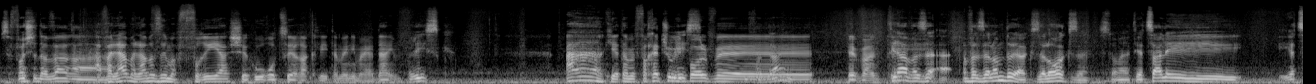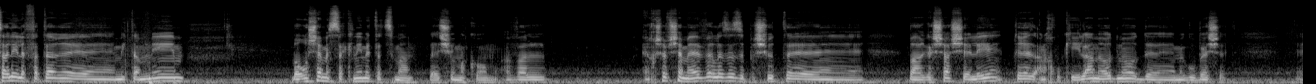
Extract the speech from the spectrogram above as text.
בסופו של דבר, ה- אבל למה? למה זה מפריע שהוא רוצה רק להתאמן עם הידיים? ריסק. אה, כי אתה מפחד שהוא ריסק. ייפול ו... בוודאי. הבנתי. תראה, אבל זה, אבל זה לא מדויק, זה לא רק זה. זאת אומרת, יצא לי, יצא לי לפטר אה, מתאמנים, ברור שהם מסכנים את עצמם באיזשהו מקום, אבל אני חושב שמעבר לזה, זה פשוט, אה, בהרגשה שלי, תראה, אנחנו קהילה מאוד מאוד אה, מגובשת. אה,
